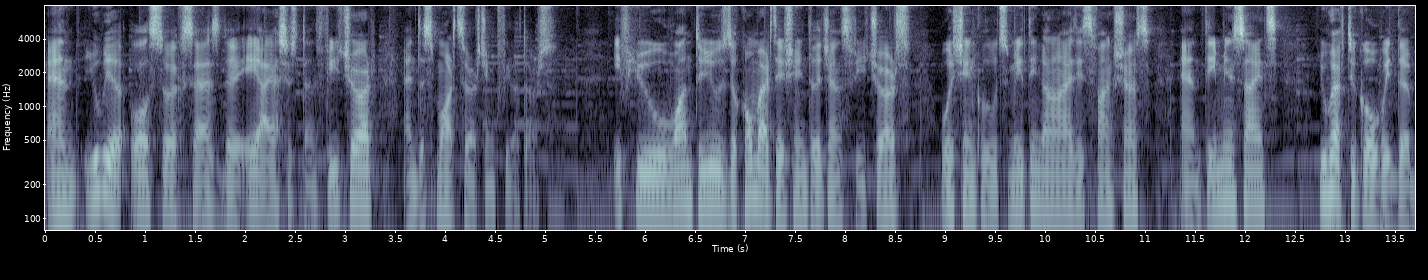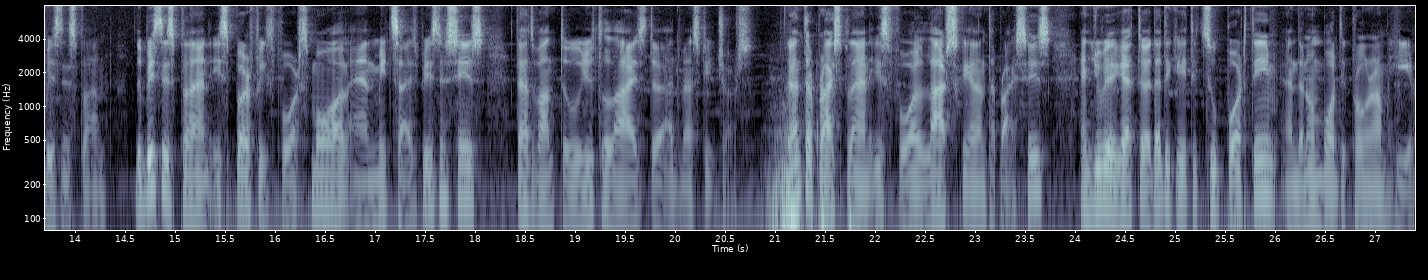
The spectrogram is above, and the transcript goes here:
and you will also access the AI assistant feature and the smart searching filters. If you want to use the conversation intelligence features, which includes meeting analysis functions and team insights, you have to go with the business plan. The business plan is perfect for small and mid-sized businesses that want to utilize the advanced features. The enterprise plan is for large-scale enterprises and you will get a dedicated support team and an onboarding program here.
